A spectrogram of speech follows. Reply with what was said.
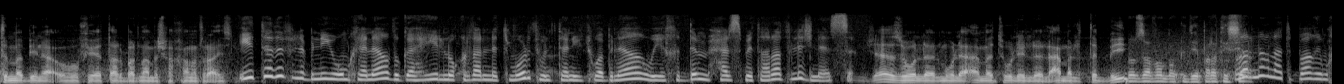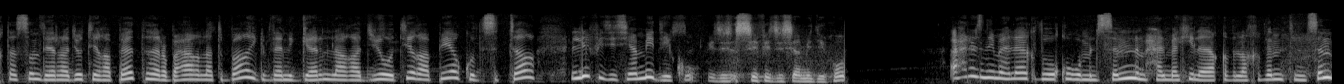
تم بناؤه في إطار برنامج فخامة الرئيس. يتهدف البني ومكانا ذو قاهيل نقرضان نتمورث ونتاني توابنا ويخدم حال سبيطارات الجناس. جاز الملائمه للعمل الطبي. غرنا الاطباء مختصين ذي راديو تيرابيت ربعة الاطباء يقبضان يقارن لا راديو تيرابي وكود ستة لي فيزيسيان ميديكو. سي فيزيسيان ميديكو. أحرزني مهلاك ذو قوة من سن محل ماكيلة قد الخدم تنسن.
